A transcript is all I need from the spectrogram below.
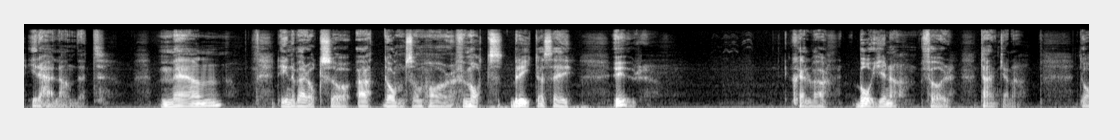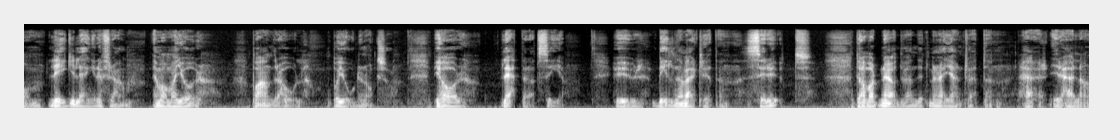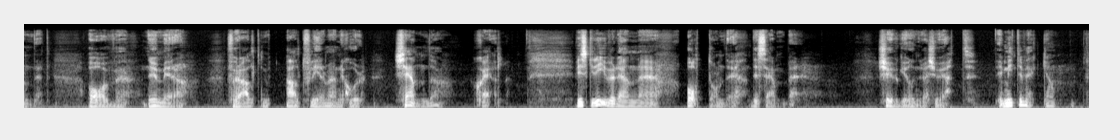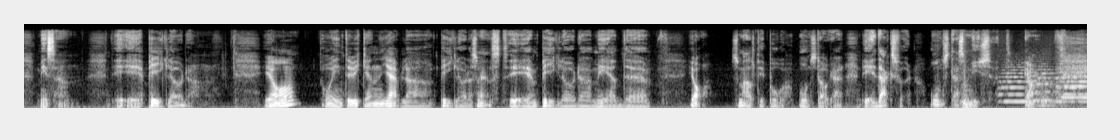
i det här landet. Men det innebär också att de som har förmått bryta sig ur själva bojorna för tankarna, de ligger längre fram än vad man gör på andra håll på jorden också. Vi har lättare att se hur bilden av verkligheten ser ut. Det har varit nödvändigt med den här hjärntvätten här i det här landet av numera för allt, allt fler människor kända skäl. Vi skriver den eh, 8 december 2021. Det är mitt i veckan, minsann. Det är piglördag. Ja, och inte vilken jävla piglördag som helst. Det är en piglördag med, eh, ja, som alltid på onsdagar. Det är dags för onsdagsmyset. Ja.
